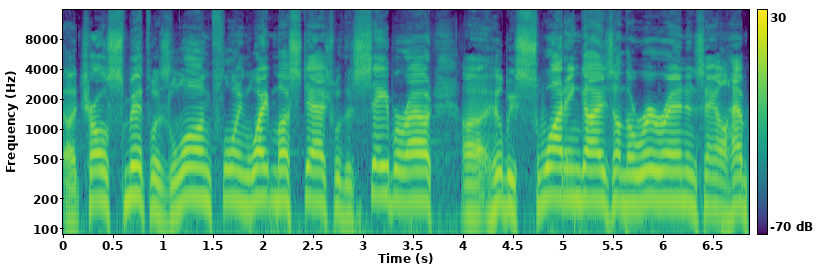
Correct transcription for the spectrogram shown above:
uh, Charles Smith was long, flowing white mustache with his saber out. Uh, he'll be swatting guys on the rear end and saying, I'll have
